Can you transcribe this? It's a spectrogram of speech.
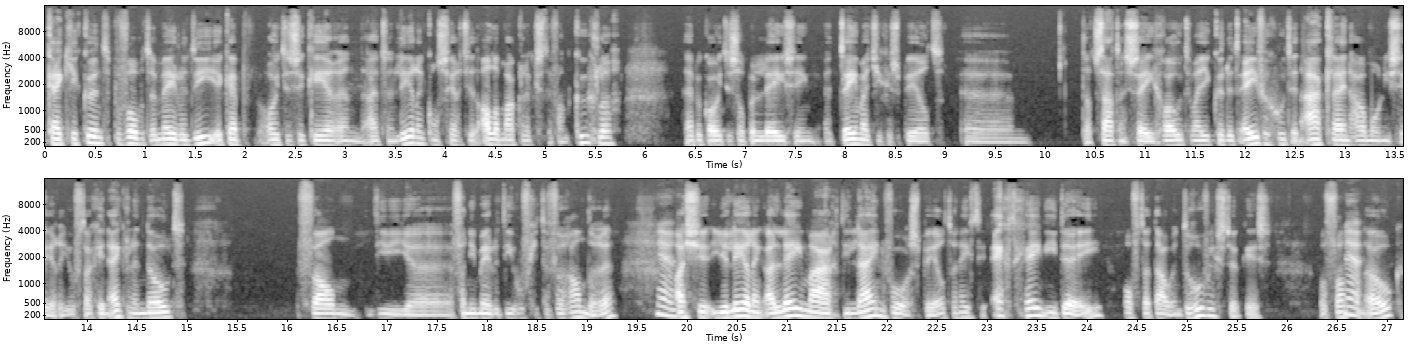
kijk, je kunt bijvoorbeeld een melodie. Ik heb ooit eens een keer een, uit een leerlingconcertje, het allermakkelijkste van Kugler. Heb ik ooit eens op een lezing een themaatje gespeeld. Ehm, dat staat in C groot, maar je kunt het even goed in A klein harmoniseren. Je hoeft daar geen enkele noot van die, eh, van die melodie hoef je te veranderen. Ja. Als je je leerling alleen maar die lijn voorspeelt, dan heeft hij echt geen idee of dat nou een droevig stuk is of wat Ja. dan ook.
